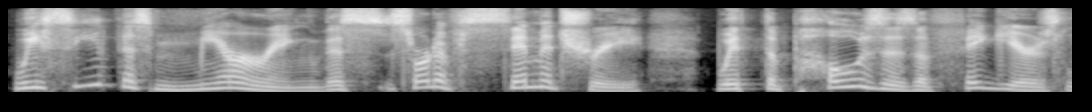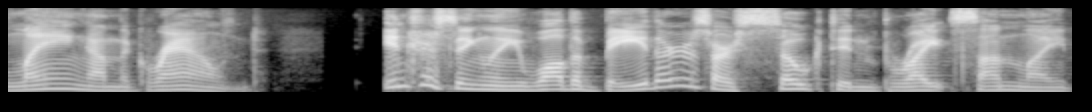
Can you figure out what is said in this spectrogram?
we see this mirroring, this sort of symmetry with the poses of figures laying on the ground. Interestingly, while the bathers are soaked in bright sunlight,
